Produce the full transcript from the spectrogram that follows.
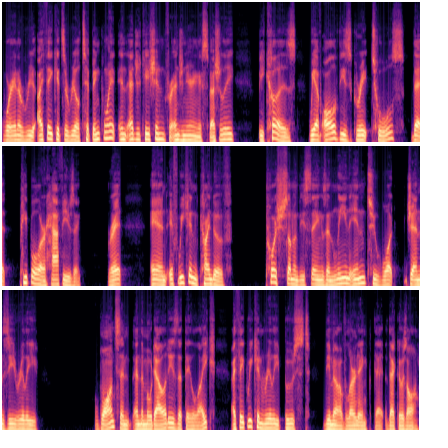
we're in a real, I think it's a real tipping point in education for engineering, especially because we have all of these great tools that people are half using, right? And if we can kind of push some of these things and lean into what Gen Z really wants and, and the modalities that they like, I think we can really boost the amount of learning that that goes on.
